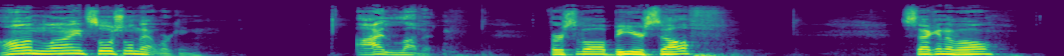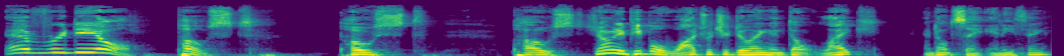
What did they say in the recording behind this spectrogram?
Online social networking. I love it. First of all, be yourself. Second of all, every deal post, post, post. Do you know how many people watch what you're doing and don't like and don't say anything?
